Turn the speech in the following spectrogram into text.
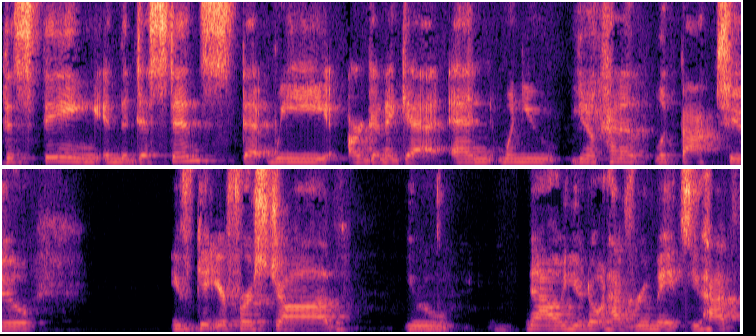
this thing in the distance that we are going to get. And when you, you know, kind of look back to, you get your first job, you now you don't have roommates, you have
